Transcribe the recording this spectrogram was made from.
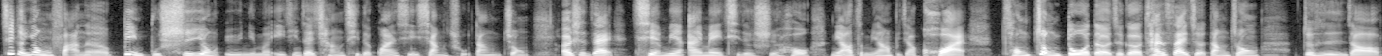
这个用法呢，并不适用于你们已经在长期的关系相处当中，而是在前面暧昧期的时候，你要怎么样比较快，从众多的这个参赛者当中，就是你知道。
